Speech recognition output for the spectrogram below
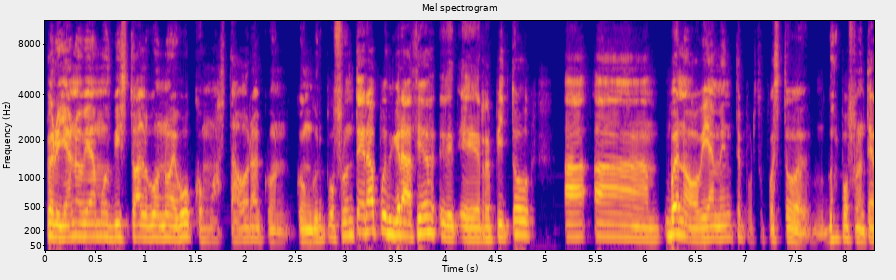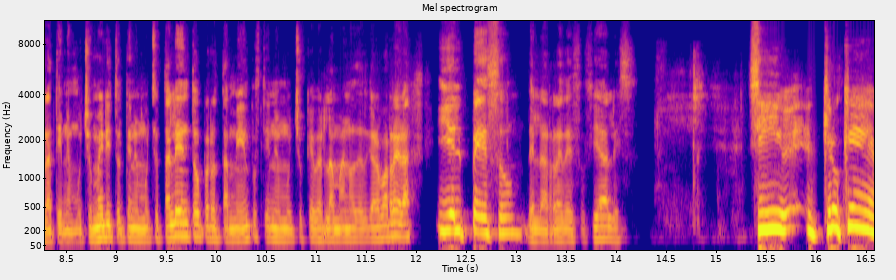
pero ya no habíamos visto algo nuevo como hasta ahora con, con Grupo Frontera. Pues gracias, eh, eh, repito, a, a, bueno, obviamente, por supuesto, Grupo Frontera tiene mucho mérito, tiene mucho talento, pero también pues tiene mucho que ver la mano de Edgar Barrera y el peso de las redes sociales. Sí, creo que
